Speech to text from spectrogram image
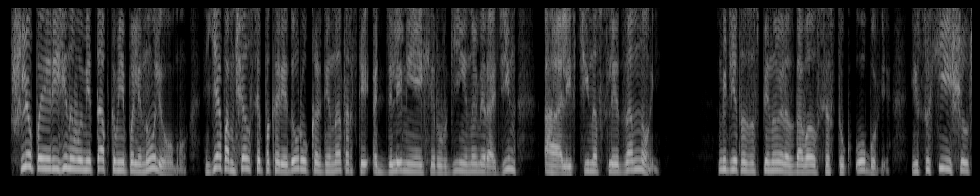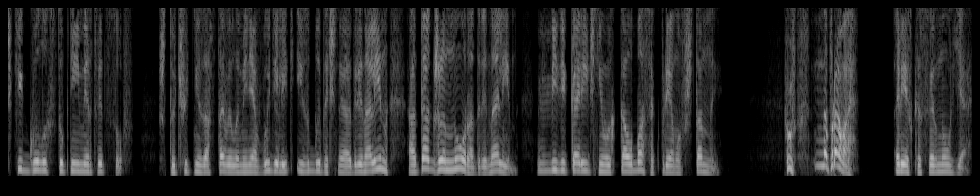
Шлепая резиновыми тапками по линолеуму, я помчался по коридору координаторской отделения хирургии номер один, а Алевтина вслед за мной. Где-то за спиной раздавался стук обуви и сухие щелчки голых ступней мертвецов, что чуть не заставило меня выделить избыточный адреналин, а также норадреналин в виде коричневых колбасок прямо в штаны. «Уф, направо!» — резко свернул я.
